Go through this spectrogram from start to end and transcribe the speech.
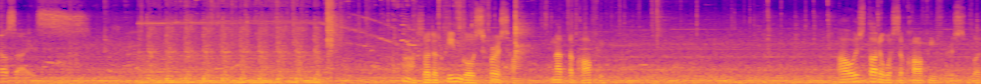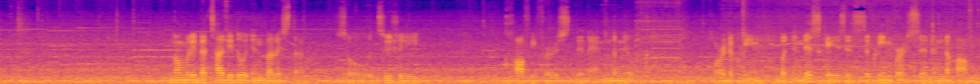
L size. Oh, so the cream goes first, huh? Not the coffee. I always thought it was the coffee first, but normally that's how they do it in barista. So it's usually coffee first and then the milk or the cream. But in this case, it's the cream first and then the coffee.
